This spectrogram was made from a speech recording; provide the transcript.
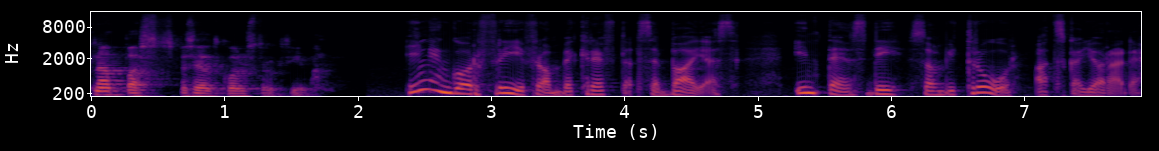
knappast speciellt konstruktiva. Ingen går fri från bekräftelse-bias, inte ens de som vi tror att ska göra det.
